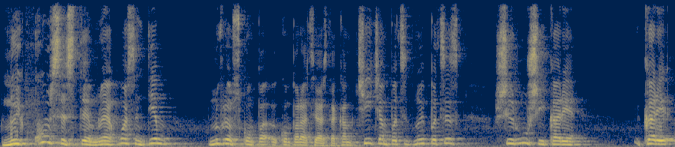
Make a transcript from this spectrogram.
Noi cum să stăm? Noi acum suntem, nu vreau să compa- comparația asta, cam cei ce am pățit, noi pățesc și rușii care, care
